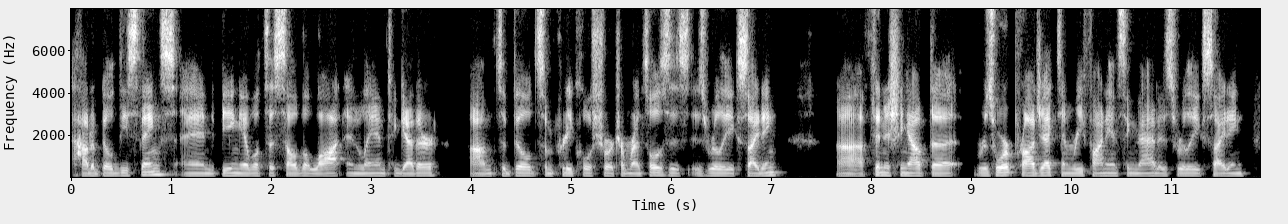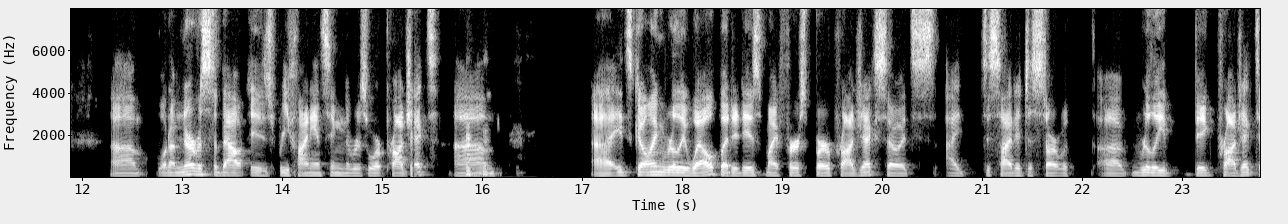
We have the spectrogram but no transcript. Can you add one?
how to build these things and being able to sell the lot and land together um, to build some pretty cool short-term rentals is is really exciting. Uh, finishing out the resort project and refinancing that is really exciting. Um, what I'm nervous about is refinancing the resort project. Um, uh, it's going really well, but it is my first BRRRR project, so it's I decided to start with a really big project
